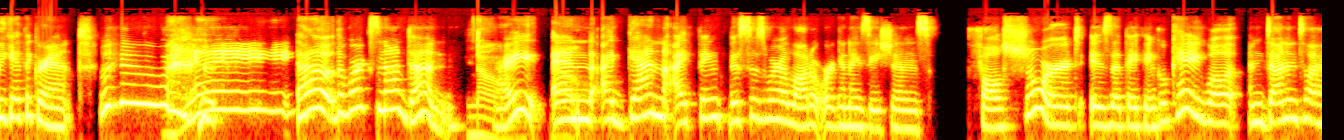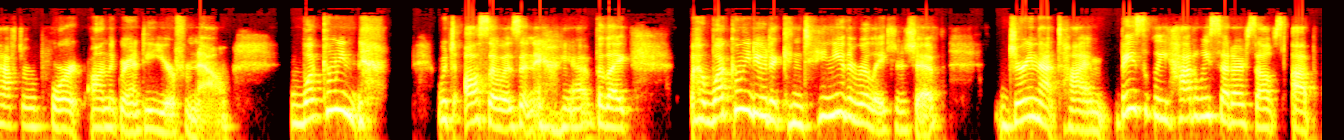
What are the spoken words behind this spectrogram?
We get the grant. Woohoo! Yay. that, the work's not done. no. Right. no. And again, I think this is where a lot of organizations fall short is that they think, okay, well, I'm done until I have to report on the grant a year from now. What can we, which also is an area, but like, what can we do to continue the relationship during that time? Basically, how do we set ourselves up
